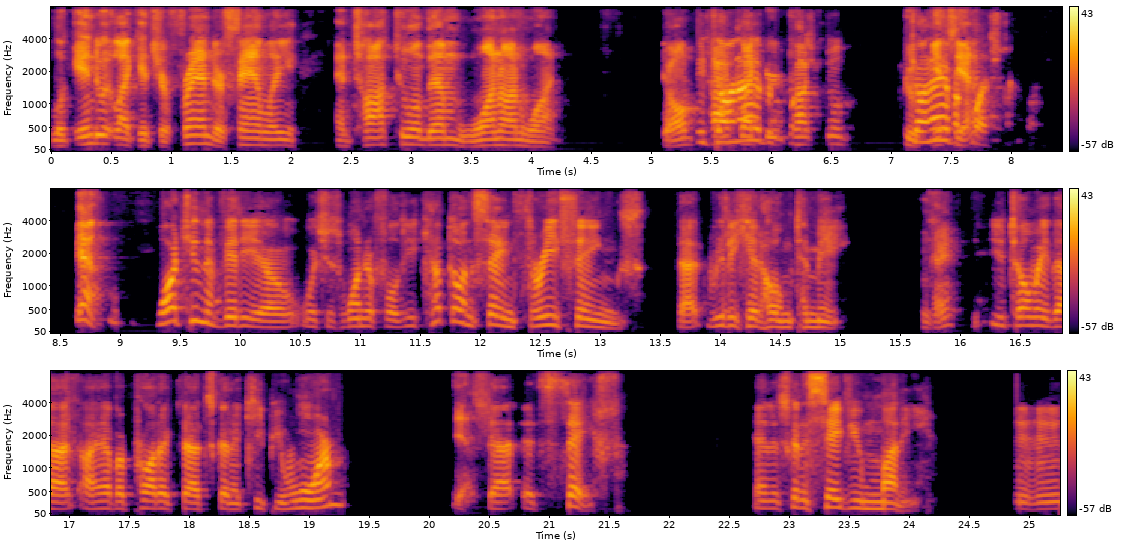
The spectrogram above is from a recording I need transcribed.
look into it like it's your friend or family, and talk to them one on one. Don't hey, John, talk like you're talking to a group. John, I have a question. Yeah. Watching the video, which is wonderful, you kept on saying three things that really hit home to me. Okay. You told me that I have a product that's going to keep you warm. Yes. That it's safe and it's going to save you money. Mm-hmm.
